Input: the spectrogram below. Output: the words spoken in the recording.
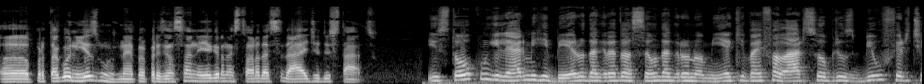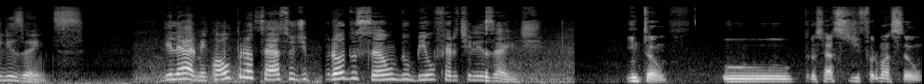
uh, protagonismo, né, para a presença negra na história da cidade e do estado. Estou com Guilherme Ribeiro, da graduação da agronomia, que vai falar sobre os biofertilizantes. Guilherme, qual o processo de produção do biofertilizante? Então, o processo de formação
